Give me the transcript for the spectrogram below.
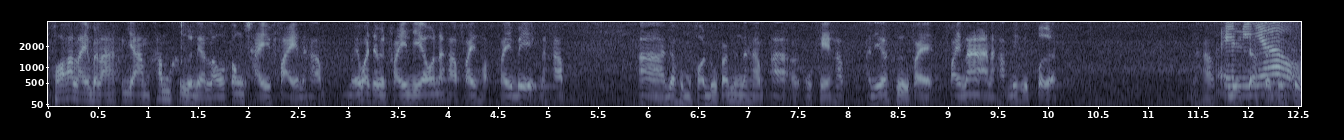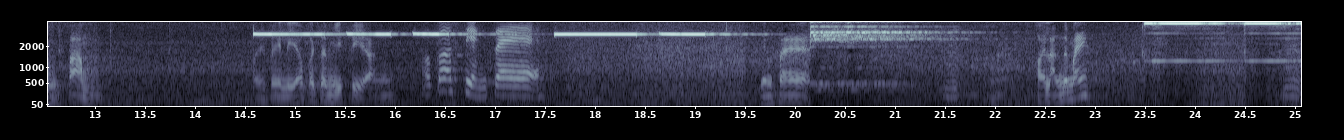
เพราะอะไรเวลายามค่ำคืนเนี่ยเราต้องใช้ไฟนะครับ ไม่ว่าจะเป็นไฟเลี้ยวนะครับ ไฟไฟเบรกนะครับ อ่าเดี๋ยวผมขอดูแป๊บนึงนะครับอ่าโอเคครับ อันนี้ก็คือไฟไฟหน้านะครับ นี่คือเปิดนะครับไฟนี่จะเลี้ยว เป็นสูงต่ำไฟไฟเลี้ยวก็จะมีเสียงแล้วก็เสียงแตรเสียงแต่อืม อ่าถอยหลังได้ไหมอืม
